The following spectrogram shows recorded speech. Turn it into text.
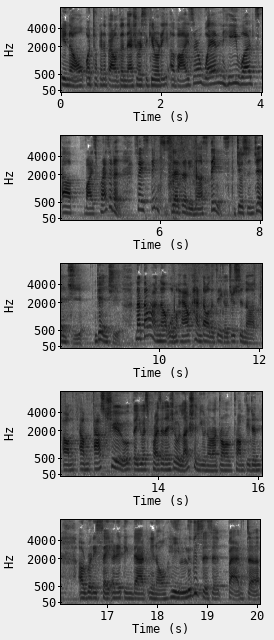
You know, we're talking about the National Security Advisor when he was a Vice President，所以 stinks 是在这里呢，stinks 就是任职任职。那当然呢，我们还要看到的这个就是呢，嗯嗯，as to the U.S. presidential election，you know that Donald Trump didn't uh, really say anything that you know he loses it, but uh,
